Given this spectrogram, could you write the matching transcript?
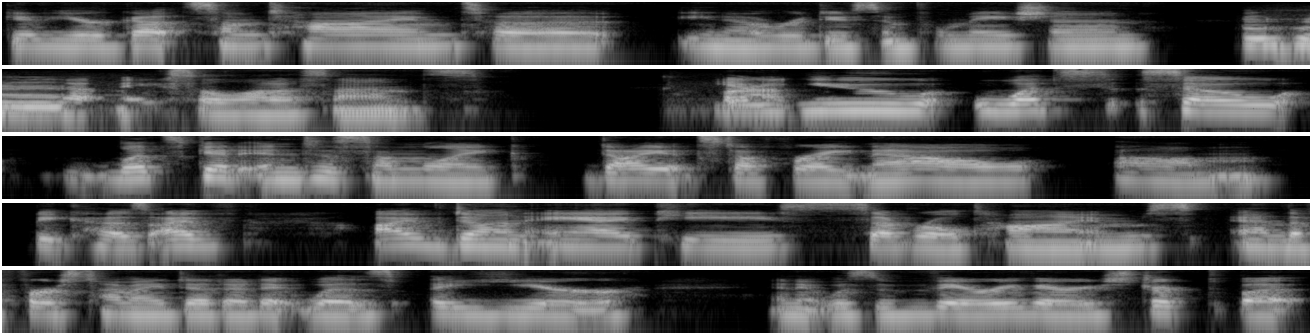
Give your gut some time to, you know, reduce inflammation. Mm-hmm. That makes a lot of sense. Yeah. Are you what's so let's get into some like diet stuff right now um because I've I've done AIP several times and the first time I did it it was a year and it was very very strict but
